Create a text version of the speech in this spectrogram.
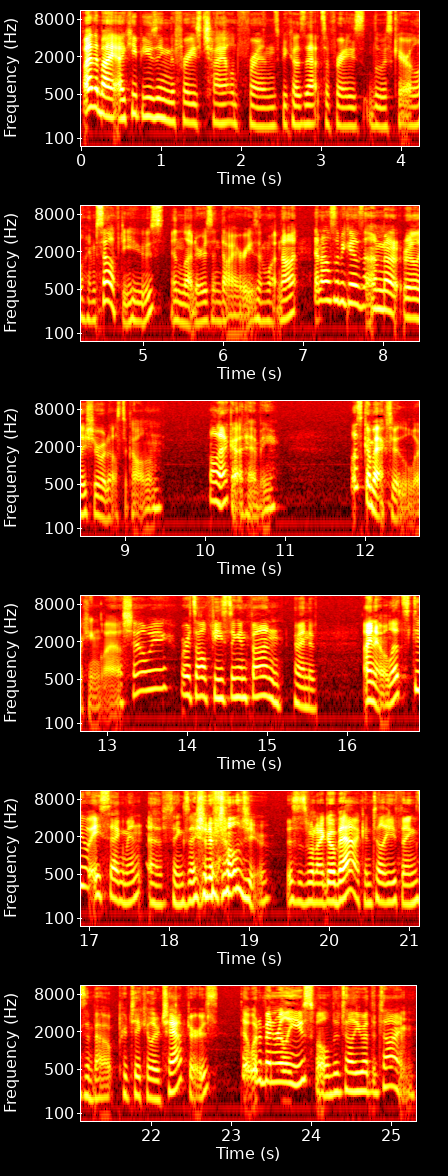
By the by, I keep using the phrase child friends because that's a phrase Lewis Carroll himself used in letters and diaries and whatnot, and also because I'm not really sure what else to call them. Well, that got heavy. Let's go back through the looking glass, shall we? Where it's all feasting and fun, kind of. I know, let's do a segment of things I should have told you. This is when I go back and tell you things about particular chapters that would have been really useful to tell you at the time.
